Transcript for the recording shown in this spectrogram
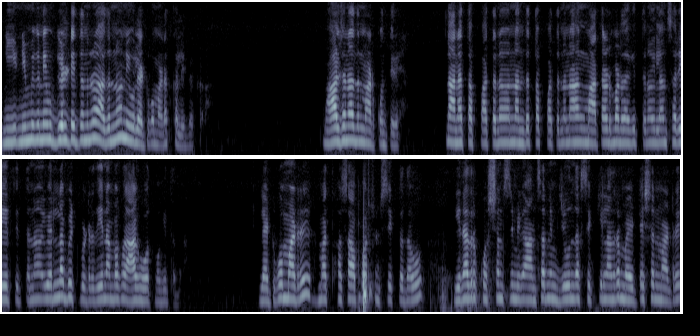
ನೀ, ನಿಮಗೆ ನೀವು ಗಿಲ್ಟ್ ಇದ್ದಂದ್ರೂ ಅದನ್ನು ನೀವು ಲೆಟ್ಗೋ ಮಾಡೋದು ಕಲಿಬೇಕು. ಭಾಳ ಜನ ಅದನ್ನು ಮಾಡ್ಕೊತೀರಿ. ನಾನೇ ತಪ್ಪಾತನ, ನಂದ ತಪ್ಪಾತನ, ನಾ ಹಂಗೆ ಮಾತಾಡ್ಬಾರ್ದಾಗಿತ್ತನೋ, ಇಲ್ಲೊಂದು ಸರಿ ಇರ್ತಿತ್ತನೋ, ಇವೆಲ್ಲ ಬಿಟ್ಬಿಡ್ರಿ ಏನು ಆಗ ಹೋತ್ ಮುಗೀತದ. ಲೆಟ್ಗೋ ಮಾಡಿರಿ, ಮತ್ತು ಹೊಸ ಆಪರ್ಚುನಿಟಿ ಸಿಗ್ತದವು. ಏನಾದರೂ ಕ್ವಶನ್ಸ್ ನಿಮಗೆ ಆನ್ಸರ್ ನಿಮ್ಮ ಜೀವನದಾಗ ಸಿಕ್ಕಿಲ್ಲ ಅಂದ್ರೆ ಮೆಡಿಟೇಷನ್ ಮಾಡಿರಿ.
